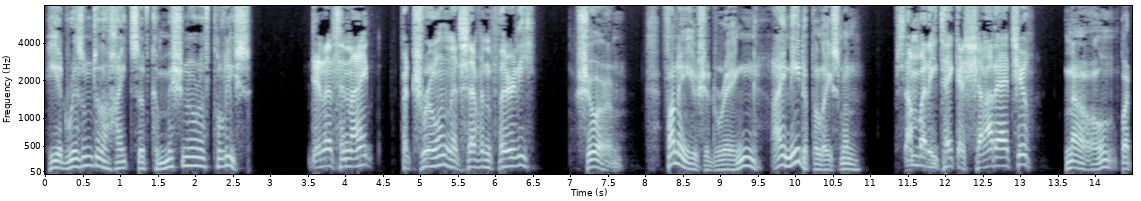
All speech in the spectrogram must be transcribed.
he had risen to the heights of Commissioner of Police. Dinner tonight? Patroon at 7.30? Sure. Funny you should ring. I need a policeman. Somebody take a shot at you? No, but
